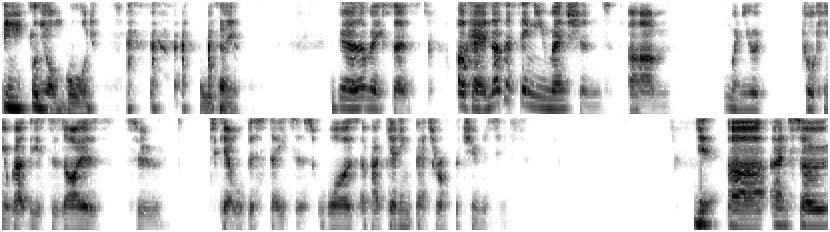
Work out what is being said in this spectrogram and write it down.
be fully on board. I would say. Yeah, that makes sense. Okay, another thing you mentioned um, when you were talking about these desires to to get all this status was about getting better opportunities. Yeah. Uh, and so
